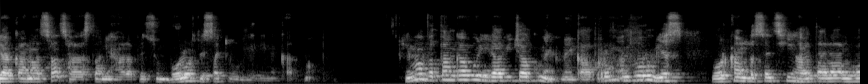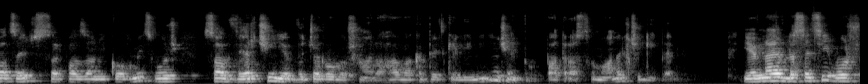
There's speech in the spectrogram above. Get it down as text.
իրականացած Հայաստանի Հանրապետություն բոլոր տեսակի ուժերի նկատմամբ։ Հիմա վտանգավոր իրավիճակում ենք մենք ապրում, ընդ որում ես որքան լսեցի հայտարարված էր Սրբազանի կողմից, որ սա վերջին եւ վճռորոշ հանրահավաքը պետք է լինի, ինչ են պատրաստվում անել, չգիտեմ։ Եվ նաեւ լսեցի, որ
